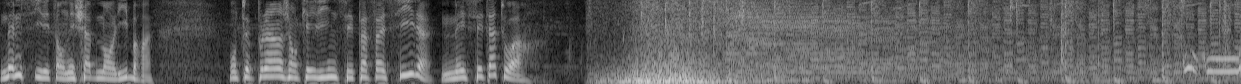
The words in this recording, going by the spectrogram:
même s'il est en échappement libre. On te plaint, Jean-Kévin, c'est pas facile, mais c'est à toi. Coucou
